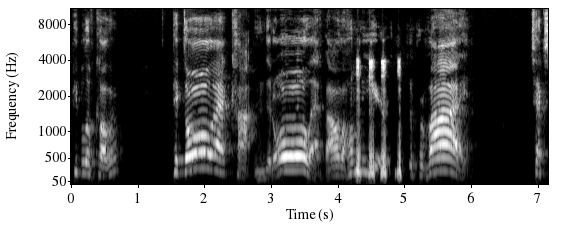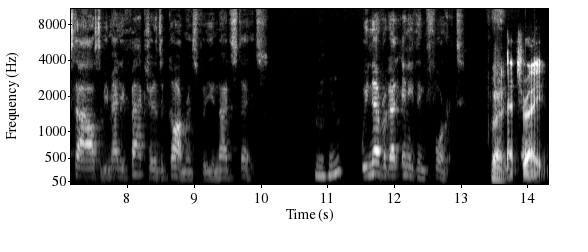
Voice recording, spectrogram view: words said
people of color picked all that cotton, did all that for how many years to provide textiles to be manufactured into garments for the United States. Mm-hmm. We never got anything for it. Right. That's right.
